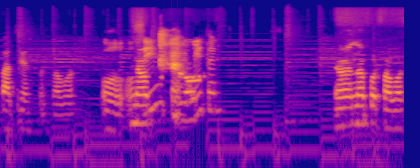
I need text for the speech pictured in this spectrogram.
patrias, por favor. O, o sí, permiten. No, no, por favor.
